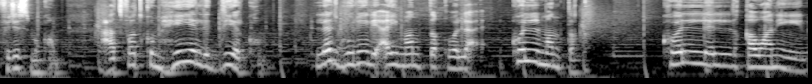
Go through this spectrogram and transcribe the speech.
في جسمكم. عاطفتكم هي اللي تديركم. لا تقولي لي أي منطق ولا كل منطق. كل القوانين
